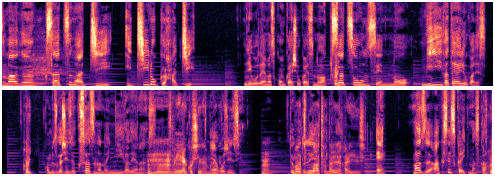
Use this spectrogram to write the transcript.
妻郡 草津町168でございます。今回紹介するのは草津温泉の新潟屋旅館です。はい。これ難しいんですよ。草津なのに新潟屋なんです、うんややこしいなややこしいんですよ。うん。ということでまあ、まあ隣だからいいでしょう。まずアクセスからいきますか？は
